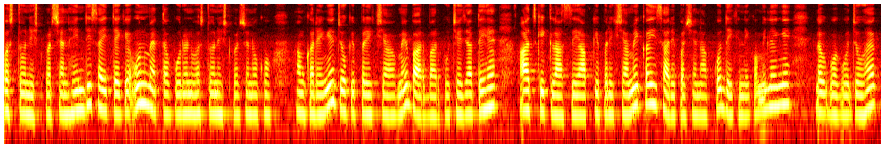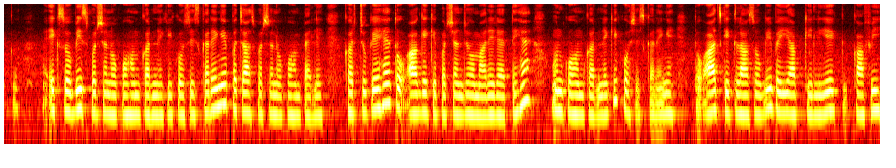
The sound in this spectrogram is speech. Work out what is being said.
वस्तुनिष्ठ प्रश्न हिंदी साहित्य के उन महत्वपूर्ण वस्तुनिष्ठ प्रश्नों को हम करेंगे जो कि परीक्षा में बार बार पूछे जाते हैं। आज की क्लास से आपकी परीक्षा में कई सारे प्रश्न आपको देखने को मिलेंगे। लगभग जो है 120 प्रश्नों को हम करने की कोशिश करेंगे। 50 प्रश्नों को हम पहले कर चुके हैं। तो आगे के प्रश्न जो हमारे रहते हैं, उनको हम करने की कोशिश करेंगे। तो आज की क्लास होगी। भाई, आपके लिए काफ़ी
